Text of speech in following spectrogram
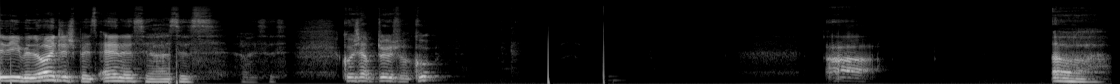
Liebe Leute, spitz Ennis, ja, es ist, ja, es ist. Guck, ich hab Durchfall, guck. Ah. Ah.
